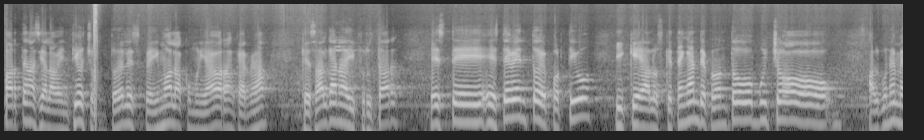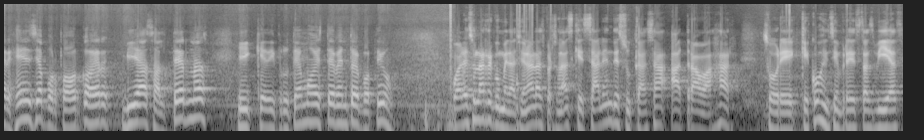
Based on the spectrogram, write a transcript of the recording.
parten hacia la 28. Entonces les pedimos a la comunidad de Barranca Bermeja que salgan a disfrutar este, este evento deportivo y que a los que tengan de pronto mucho alguna emergencia, por favor coger vías alternas y que disfrutemos este evento deportivo. ¿Cuáles son las recomendaciones a las personas que salen de su casa a trabajar sobre qué cogen siempre estas vías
